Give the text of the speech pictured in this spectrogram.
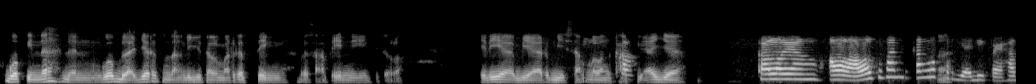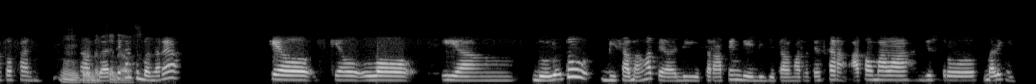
gue pindah dan gue belajar tentang digital marketing saat ini gitu loh jadi ya biar bisa melengkapi oh. aja. Kalau yang awal-awal tuh kan kan lo nah. kerja di PH tuh kan. Hmm, nah berarti kan sebenarnya skill skill lo yang dulu tuh bisa banget ya diterapin di digital marketing sekarang atau malah justru sebaliknya?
